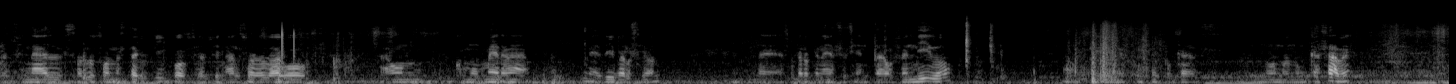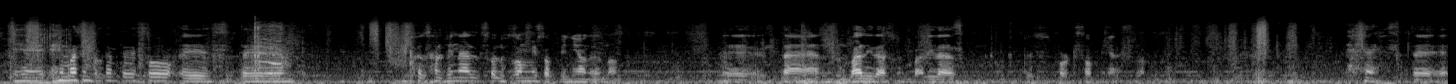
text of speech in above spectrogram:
al final solo son estereotipos al final solo lo hago aún como mera eh, diversión. espero que nadie se sienta ofendido en estas épocas uno nunca sabe. Eh, es más importante eso, este, pues al final solo son mis opiniones, ¿no? Eh, están válidas o inválidas pues, porque son mías, ¿no? Este,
